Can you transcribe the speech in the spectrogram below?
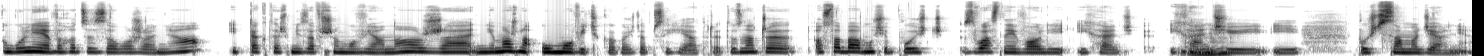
ogólnie ja wychodzę z założenia i tak też mi zawsze mówiono, że nie można umówić kogoś do psychiatry. To znaczy, osoba musi pójść z własnej woli i, chęć, i chęci mhm. i pójść samodzielnie.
